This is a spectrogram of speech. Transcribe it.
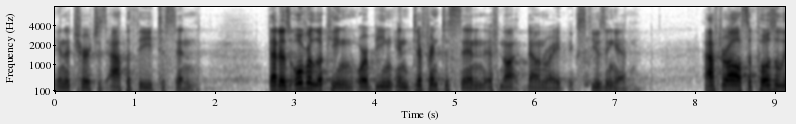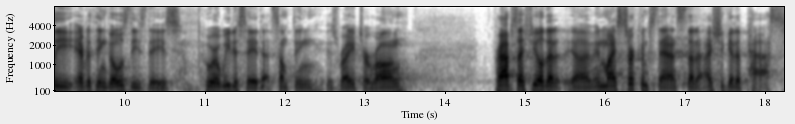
in the church, is apathy to sin. That is overlooking or being indifferent to sin, if not downright excusing it. After all, supposedly everything goes these days. Who are we to say that something is right or wrong? Perhaps I feel that uh, in my circumstance that I should get a pass.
